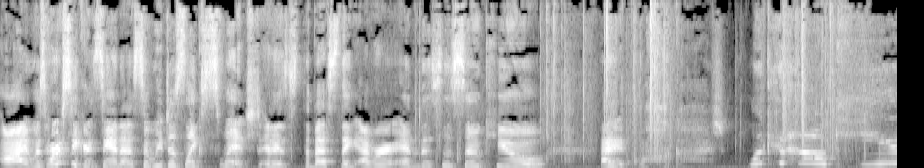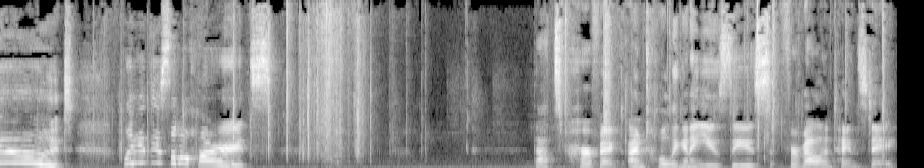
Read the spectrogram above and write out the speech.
I was her secret Santa. So we just like switched and it's the best thing ever. And this is so cute. I, oh gosh, look at how cute. Look at these little hearts. That's perfect. I'm totally going to use these for Valentine's Day.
